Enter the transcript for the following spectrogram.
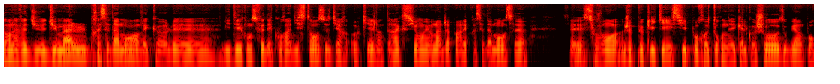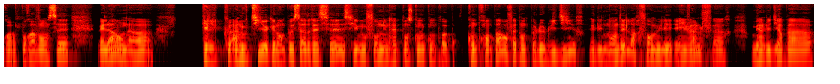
On avait du, du, mal précédemment avec euh, l'idée qu'on se fait des cours à distance, de se dire, OK, l'interaction, et on a déjà parlé précédemment, c'est souvent, je peux cliquer ici pour retourner quelque chose ou bien pour, pour avancer. Mais là, on a, un outil auquel on peut s'adresser. S'il nous fournit une réponse qu'on ne comprend pas, en fait, on peut le lui dire et lui demander de la reformuler et il va le faire. Ou bien lui dire, bah,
